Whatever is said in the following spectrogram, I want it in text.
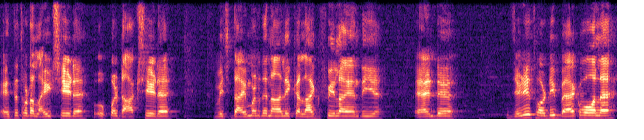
ਇੱਥੇ ਥੋੜਾ ਲਾਈਟ ਸ਼ੇਡ ਹੈ, ਉੱਪਰ ਡਾਰਕ ਸ਼ੇਡ ਹੈ, ਵਿੱਚ ਡਾਇਮੰਡ ਦੇ ਨਾਲ ਇੱਕ ਅਲੱਗ ਫੀਲ ਆ ਜਾਂਦੀ ਹੈ ਐਂਡ ਜਿਹੜੀ ਤੁਹਾਡੀ ਬੈਕ ਵਾਲ ਹੈ,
